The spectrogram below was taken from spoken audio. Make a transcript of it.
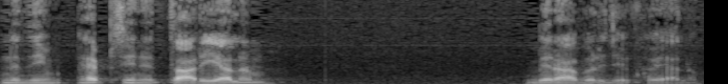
ne diyeyim, hepsini tarayalım, beraberce koyalım.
